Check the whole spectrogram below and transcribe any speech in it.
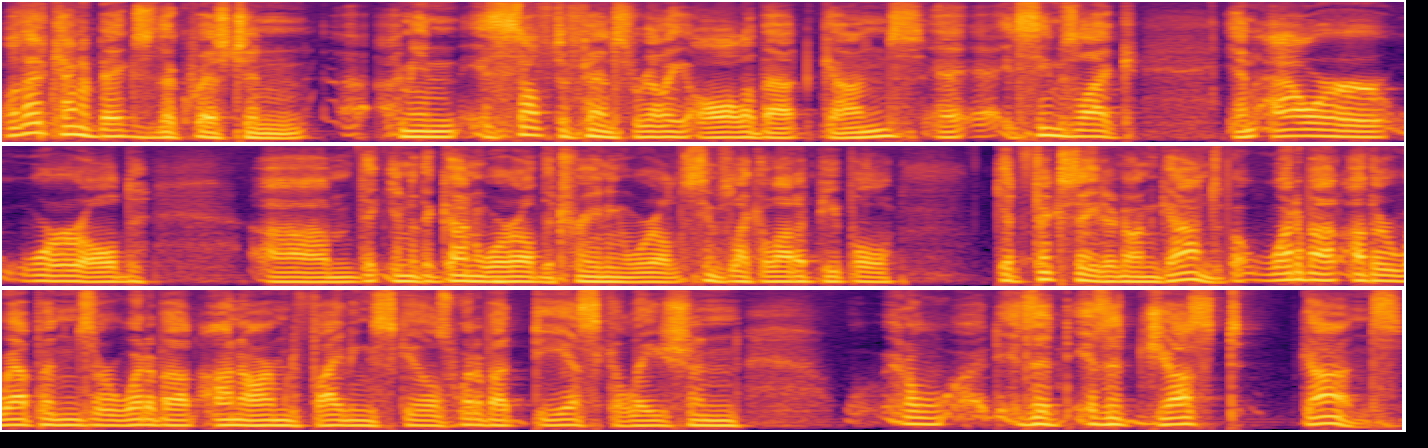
Well, that kind of begs the question. I mean, is self defense really all about guns? It seems like in our world, um, the, you know, the gun world, the training world, it seems like a lot of people get fixated on guns. But what about other weapons, or what about unarmed fighting skills? What about de-escalation? You know, is it is it just guns?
